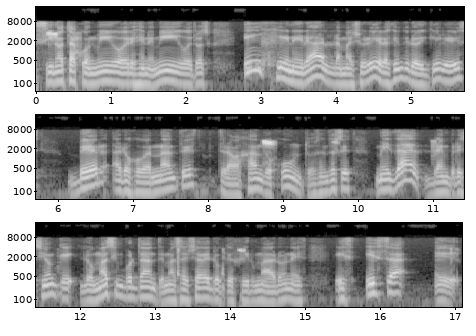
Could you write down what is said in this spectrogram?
si no estás conmigo eres enemigo. Entonces, en general, la mayoría de la gente lo que quiere es ver a los gobernantes trabajando juntos. Entonces, me da la impresión que lo más importante, más allá de lo que firmaron, es, es esa, eh,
